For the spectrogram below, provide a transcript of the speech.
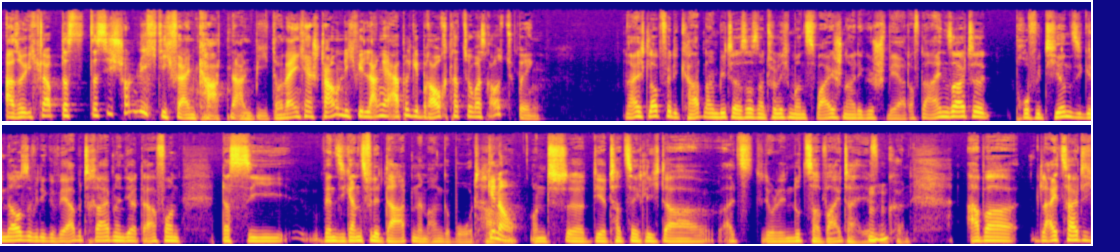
Also ich glaube, das, das ist schon wichtig für einen Kartenanbieter und eigentlich erstaunlich, wie lange Apple gebraucht hat, sowas rauszubringen. Na, ich glaube, für die Kartenanbieter ist das natürlich immer ein zweischneidiges Schwert. Auf der einen Seite profitieren sie genauso wie die Gewerbetreibenden ja davon, dass sie, wenn sie ganz viele Daten im Angebot haben genau. und äh, dir tatsächlich da als oder den Nutzer weiterhelfen mhm. können. Aber gleichzeitig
